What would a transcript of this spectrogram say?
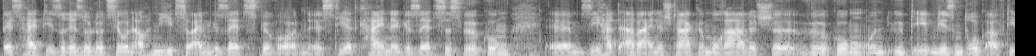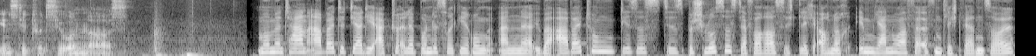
Weshalb diese Resolution auch nie zu einem Gesetz geworden ist. Die hat keine Gesetzeswirkung, ähm, sie hat aber eine starke moralische Wirkung und übt eben diesen Druck auf die Institutionen aus. Momentan arbeitet ja die aktuelle Bundesregierung an der Überarbeitung dieses, dieses Beschlusses, der voraussichtlich auch noch im Januar veröffentlicht werden soll.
